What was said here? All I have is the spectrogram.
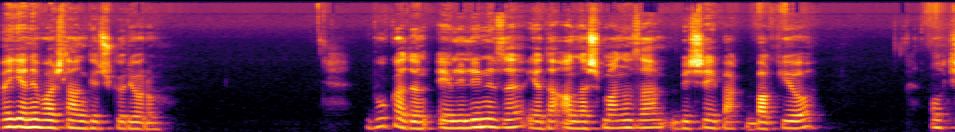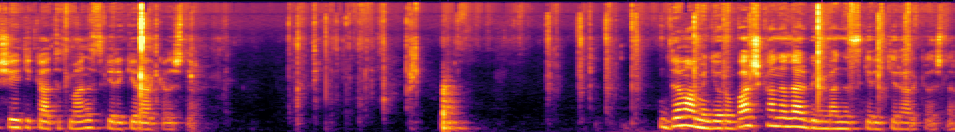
Ve yeni başlangıç görüyorum. Bu kadın evliliğinize ya da anlaşmanıza bir şey bak bakıyor. O kişiye dikkat etmeniz gerekir arkadaşlar. Devam ediyorum. Başka neler bilmeniz gerekir arkadaşlar.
